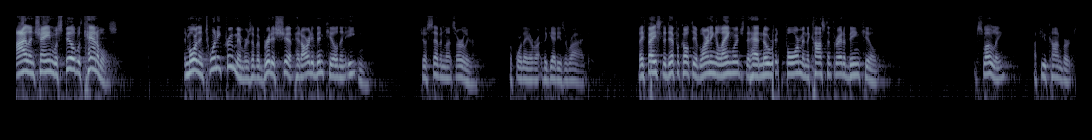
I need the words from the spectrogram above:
island chain was filled with cannibals. And more than 20 crew members of a British ship had already been killed and eaten just seven months earlier before they, the Geddies arrived. They faced the difficulty of learning a language that had no written form and the constant threat of being killed. Slowly, a few converts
